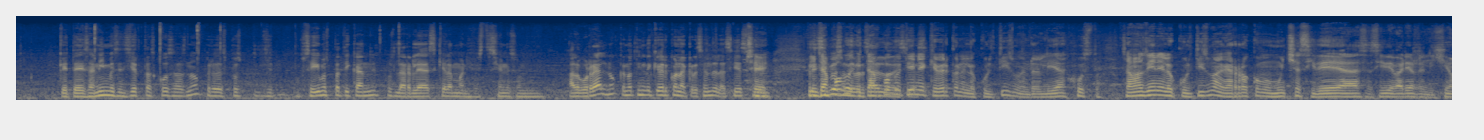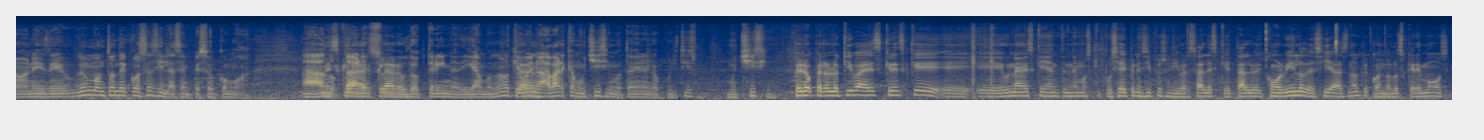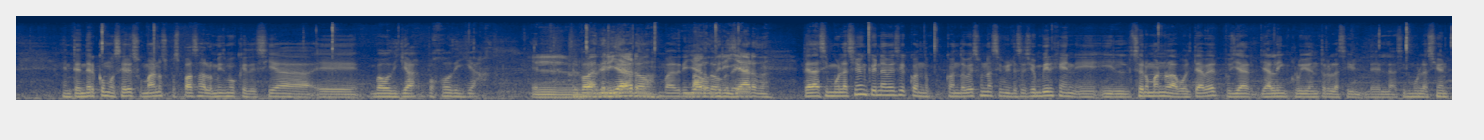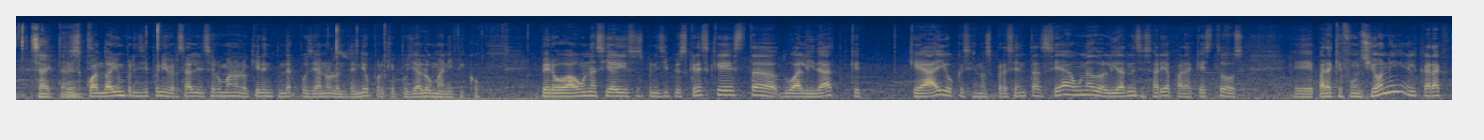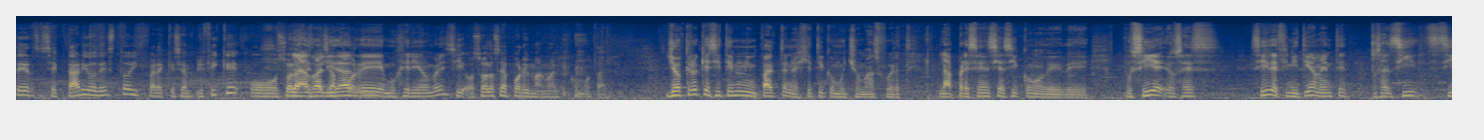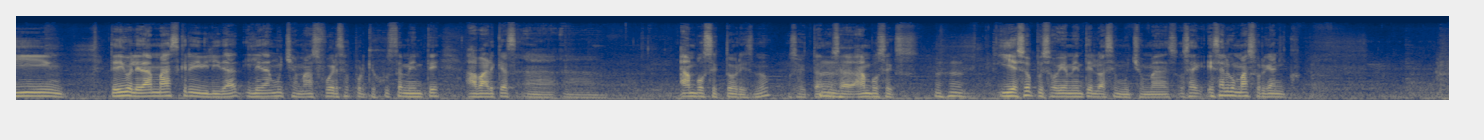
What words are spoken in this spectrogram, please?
que te desanimes en ciertas cosas, ¿no? Pero después pues, pues, seguimos platicando y pues la realidad es que la manifestación es un, algo real, ¿no? Que no tiene que ver con la creación de la ciencia. Sí. Y tampoco, y tiene que ver con el ocultismo, en realidad. Justo. O sea, más bien el ocultismo agarró como muchas ideas, así de varias religiones, de, de un montón de cosas y las empezó como a, a adoptar Mezclar, en su claro. doctrina, digamos, ¿no? Que Claro. bueno, abarca muchísimo también el ocultismo, muchísimo. Pero, pero lo que iba es, ¿crees que eh, eh, una vez que ya entendemos que pues sí hay principios universales que tal vez, como bien lo decías, ¿no? Que cuando los queremos entender como seres humanos, pues pasa lo mismo que decía eh, Baudrillard, Baudrillard, El, el Baudrillardo, Baudrillardo. Baudrillardo de-. De, la simulación, que una vez que cuando, cuando ves una civilización virgen eh, y el ser humano la voltea a ver, pues ya, ya la incluyó dentro de la, de la simulación. Exactamente. Entonces, cuando hay un principio universal y el ser humano lo quiere entender, pues ya no lo entendió porque pues ya lo humanificó. Pero aún así hay esos principios. ¿Crees que esta dualidad que, que hay o que se nos presenta sea una dualidad necesaria para que estos eh, para que funcione el carácter sectario de esto y para que se amplifique o la solamente sea dualidad por el- de mujer y hombre. sí o solo sea por el manual como tal Yo creo que sí tiene un impacto energético mucho más fuerte. La presencia así como de, de- pues sí, o sea, es, sí, definitivamente. O sea, sí, sí, te digo, le da más credibilidad y le da mucha más fuerza porque justamente abarcas a, a ambos sectores, ¿no? O sea, ta- o Mm. sea, ambos sexos. Y eso pues obviamente lo hace mucho más, o sea, es algo más orgánico.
